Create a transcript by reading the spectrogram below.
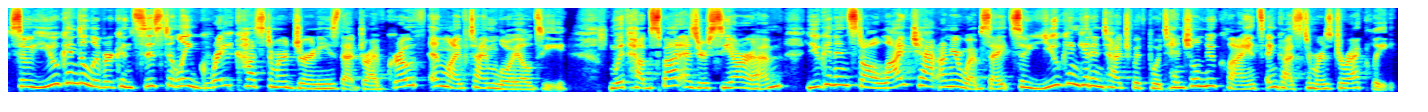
so you can deliver consistently great customer journeys that drive growth and lifetime loyalty. With HubSpot as your CRM, you can install live chat on your website so you can get in touch with potential new clients and customers directly.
